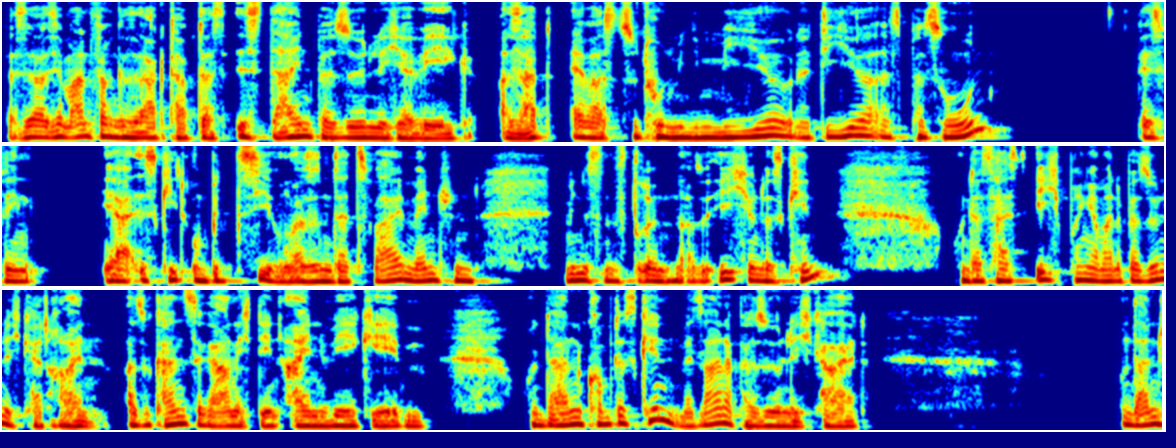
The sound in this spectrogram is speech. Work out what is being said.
Das ist, was ich am Anfang gesagt habe, das ist dein persönlicher Weg. Also hat er was zu tun mit mir oder dir als Person. Deswegen, ja, es geht um Beziehung. Also sind da zwei Menschen mindestens drin. Also ich und das Kind. Und das heißt, ich bringe meine Persönlichkeit rein. Also kannst du gar nicht den einen Weg geben. Und dann kommt das Kind mit seiner Persönlichkeit. Und dann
